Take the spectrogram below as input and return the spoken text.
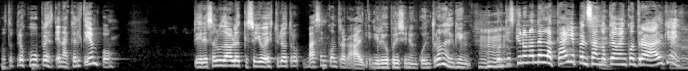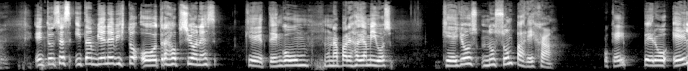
No te preocupes, en aquel tiempo eres saludable, qué sé yo, esto y lo otro, vas a encontrar a alguien. Y yo le digo, pero ¿y si no encuentro a alguien? Porque es que uno no anda en la calle pensando que va a encontrar a alguien. Entonces, y también he visto otras opciones que tengo un- una pareja de amigos que ellos no son pareja, ¿ok? Pero él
